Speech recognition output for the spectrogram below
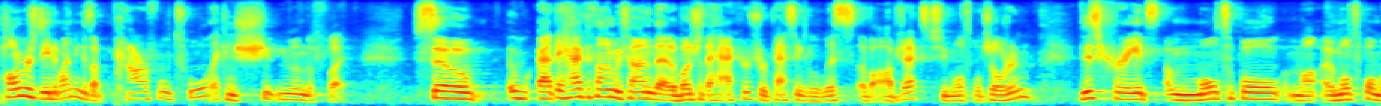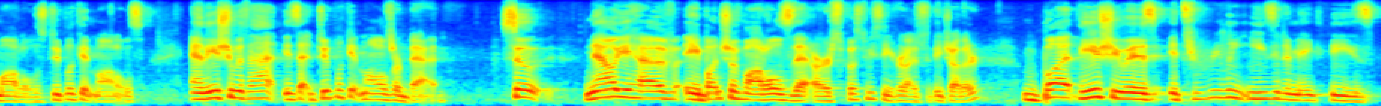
Polymer's data binding is a powerful tool that can shoot you in the foot. So at the hackathon, we found that a bunch of the hackers were passing lists of objects to multiple children. This creates multiple, multiple models, duplicate models. And the issue with that is that duplicate models are bad. So now you have a bunch of models that are supposed to be synchronized with each other. But the issue is it's really easy to make these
